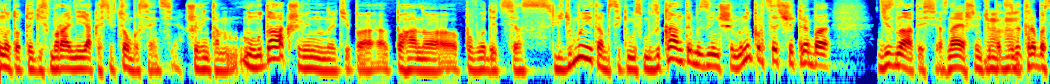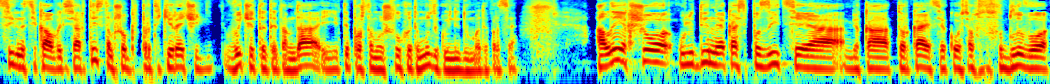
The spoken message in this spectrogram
Ну, тобто, якісь моральні якості в цьому сенсі, що він там мудак, що він, ну, типа, погано поводиться з людьми, там, з якимись музикантами, з іншими. Ну, про це ще треба дізнатися. Знаєш, ну, типа, uh-huh. треба сильно цікавитися артистам, щоб про такі речі вичитати там, да, і ти просто можеш слухати музику і не думати про це. Але якщо у людини якась позиція, яка торкається якогось особливо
